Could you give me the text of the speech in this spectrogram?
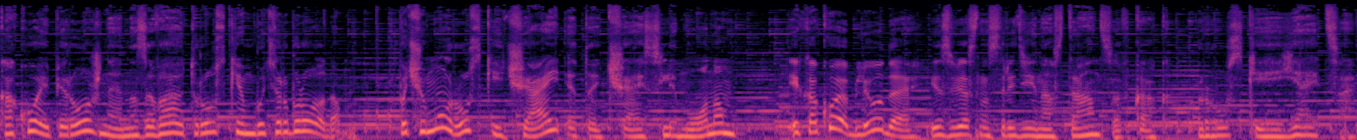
какое пирожное называют русским бутербродом? Почему русский чай – это чай с лимоном? И какое блюдо известно среди иностранцев как русские яйца?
